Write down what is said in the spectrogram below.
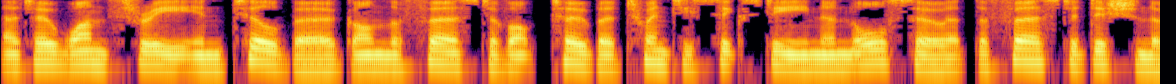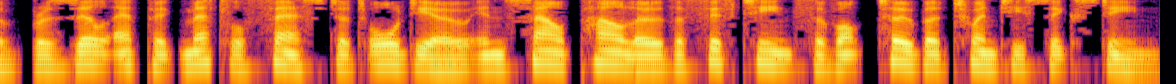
at 013 in Tilburg on 1 October 2016 and also at the first edition of Brazil Epic Metal Fest at Audio in São Paulo 15 October 2016.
